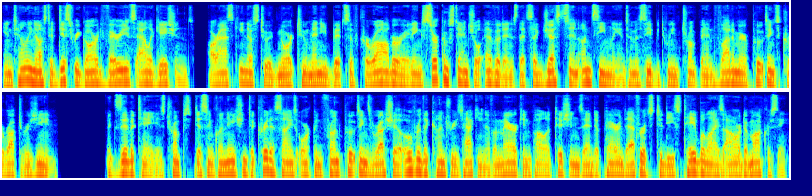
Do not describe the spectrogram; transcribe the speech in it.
in telling us to disregard various allegations, are asking us to ignore too many bits of corroborating circumstantial evidence that suggests an unseemly intimacy between Trump and Vladimir Putin's corrupt regime. Exhibit A is Trump's disinclination to criticize or confront Putin's Russia over the country's hacking of American politicians and apparent efforts to destabilize our democracy.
